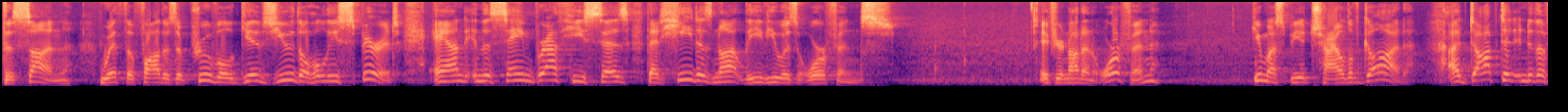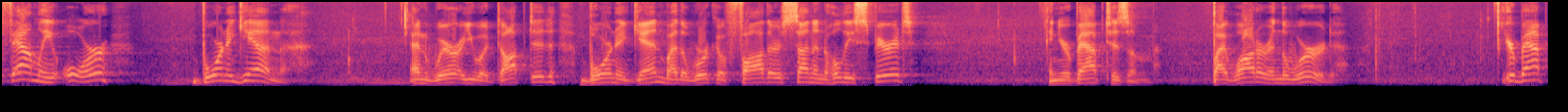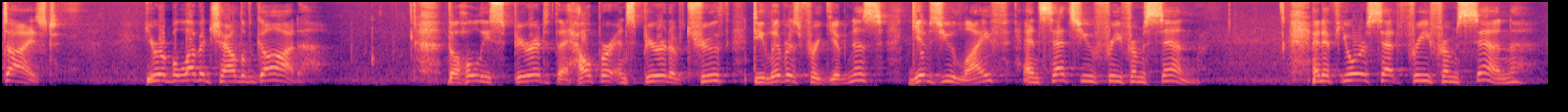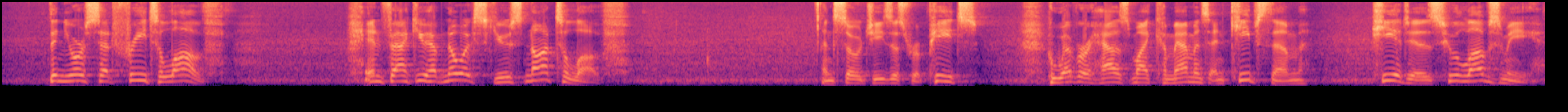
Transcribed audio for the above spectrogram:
The Son, with the Father's approval, gives you the Holy Spirit, and in the same breath, he says that he does not leave you as orphans. If you're not an orphan, you must be a child of God, adopted into the family, or born again. And where are you adopted, born again by the work of Father, Son, and Holy Spirit? In your baptism, by water and the Word. You're baptized. You're a beloved child of God. The Holy Spirit, the helper and spirit of truth, delivers forgiveness, gives you life, and sets you free from sin. And if you're set free from sin, then you're set free to love. In fact, you have no excuse not to love. And so Jesus repeats Whoever has my commandments and keeps them, he it is who loves me.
